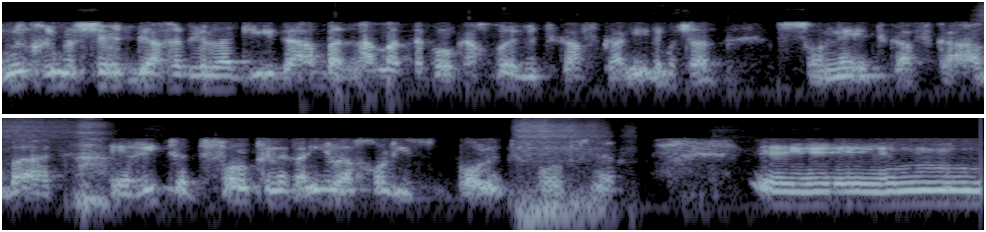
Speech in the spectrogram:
היינו יכולים לשבת ביחד ולהגיד, אבא, למה אתה כל כך אוהב את קפקא? אני למשל שונא את קפקא, אבא הריץ את פולקנר, אני לא יכול לסבול את פולקנר. אמ,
